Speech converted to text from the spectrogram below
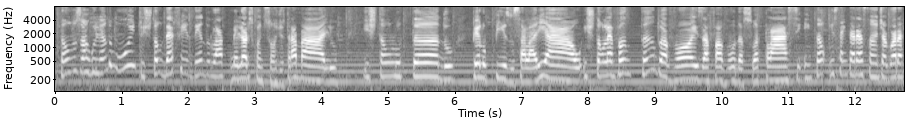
estão nos orgulhando muito, estão defendendo lá melhores condições de trabalho, estão lutando pelo piso salarial, estão levantando a voz a favor da sua classe. Então, isso é interessante. Agora,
